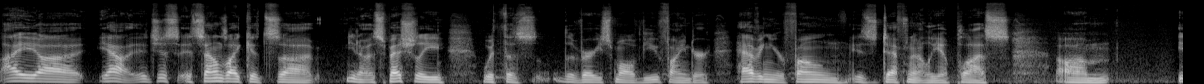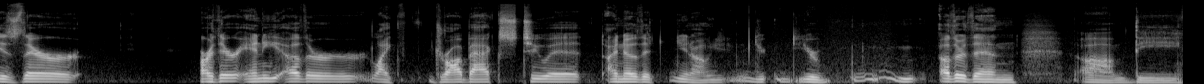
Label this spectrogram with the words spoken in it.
I uh yeah, it just it sounds like it's uh you know, especially with this the very small viewfinder, having your phone is definitely a plus. Um is there are there any other like drawbacks to it? I know that, you know, you you're other than um, the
